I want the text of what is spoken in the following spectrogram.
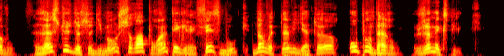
à vous. L'astuce de ce dimanche sera pour intégrer Facebook dans votre navigateur au. Je m'explique.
